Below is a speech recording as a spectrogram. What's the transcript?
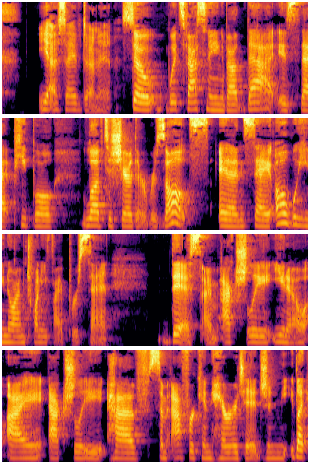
yes, I've done it. So, what's fascinating about that is that people love to share their results and say, oh, well, you know, I'm 25% this i'm actually you know i actually have some african heritage and me like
